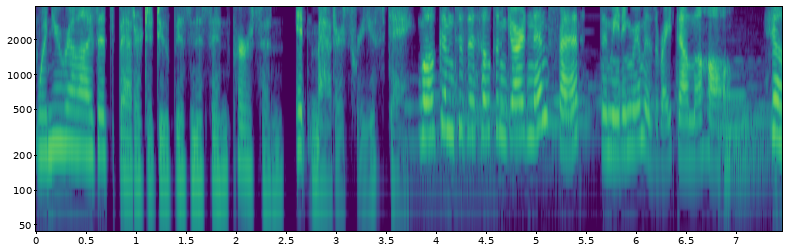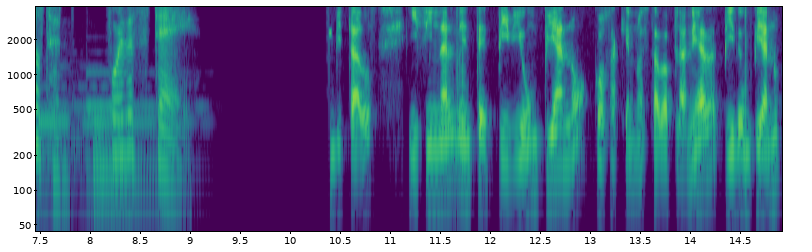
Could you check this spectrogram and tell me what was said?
When you realize it's better to do business in person, it matters where you stay. Welcome to the Hilton Garden Inn, Fred. The meeting room is right down the hall. Hilton, for the stay. Invitados y finalmente pidió un piano, cosa que no estaba planeada, pide un piano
